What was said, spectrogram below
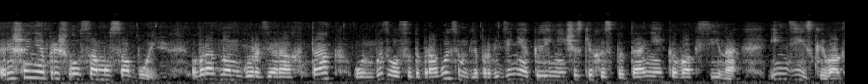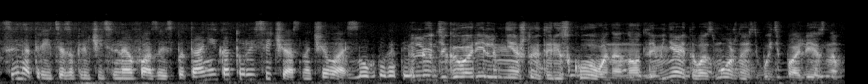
Решение пришло само собой. В родном городе Рахтак он вызвался добровольцем для проведения клинических испытаний коваксина, индийской вакцины, третья заключительная фаза испытаний, которая сейчас началась. Люди говорили мне, что это рискованно, но для меня это возможность быть полезным.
